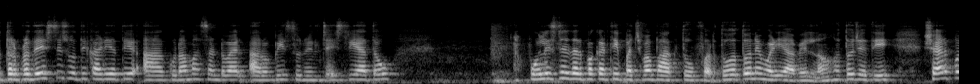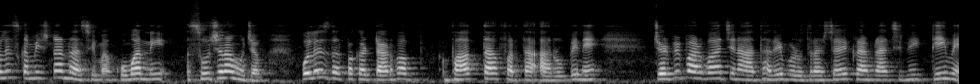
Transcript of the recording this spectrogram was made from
ઉત્તર પ્રદેશથી શોધી કાઢી હતી આ ગુનામાં સંડોવાયેલ આરોપી સુનિલ જયશ્રી યાદવ. પોલીસને ધરપકડથી બચવા ભાગતો ફરતો હતો અને મળી આવેલ ન હતો જેથી શહેર પોલીસ કમિશનર નરસિંહ કુમારની સૂચના મુજબ પોલીસ ધરપકડ ટાળવા ભાગતા ફરતા આરોપીને ઝડપી પાડવા જેના આધારે વડોદરા શહેર ક્રાઇમ બ્રાન્ચની ટીમે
